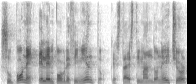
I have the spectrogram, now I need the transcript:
supone el empobrecimiento que está estimando Nature,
